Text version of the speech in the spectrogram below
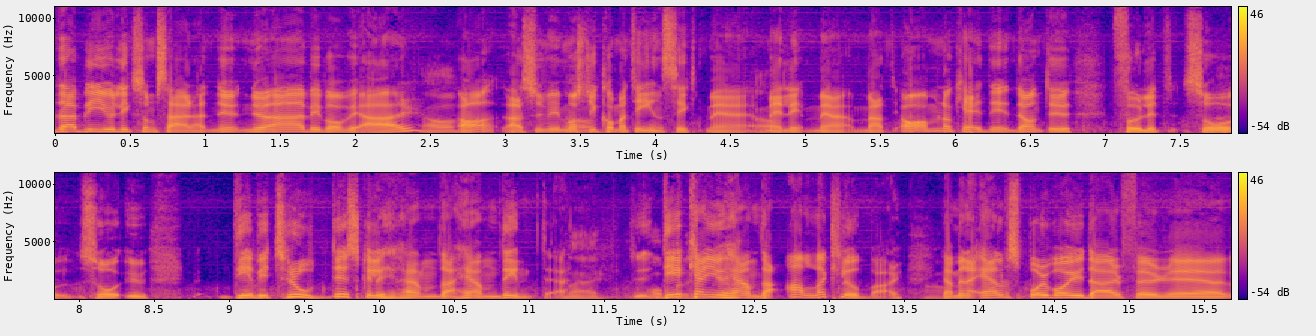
där blir ju liksom så här, nu, nu är vi vad vi är. Ja. Ja. alltså vi måste ju Ja. komma till insikt med, med, med, med att, ja men okej, det, det har inte fullit så... så det vi trodde skulle hända hände inte. Nej, det kan ju inte. hända alla klubbar. Jag menar, Elfsborg var ju där för, eh,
